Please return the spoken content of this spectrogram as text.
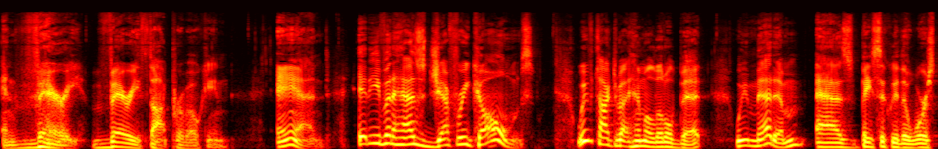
and very, very thought provoking. And it even has Jeffrey Combs. We've talked about him a little bit. We met him as basically the worst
